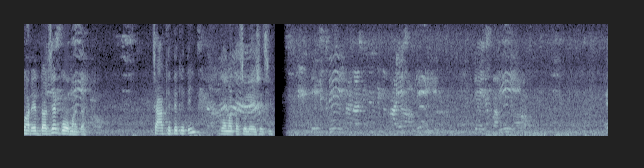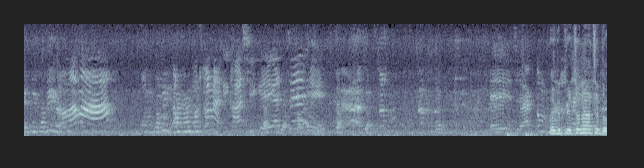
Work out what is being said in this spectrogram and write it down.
ঘরের দরজায় গোমাতা। চা খেতে খেতেই গোমাতা চলে এসেছি। পেছনে আছে তো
